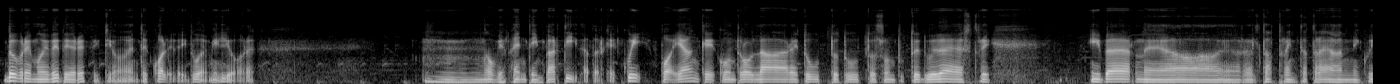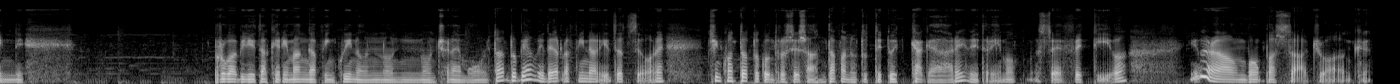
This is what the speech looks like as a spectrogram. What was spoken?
Dovremmo vedere effettivamente quale dei due è migliore. Mm, ovviamente in partita, perché qui puoi anche controllare tutto, tutto, sono tutti e due destri. Iberne ha in realtà 33 anni, quindi probabilità che rimanga fin qui non, non- non ce n'è molta. Dobbiamo vedere la finalizzazione. 58 contro 60, fanno tutte e due cagare, vedremo se è effettiva. Iberne ha un buon passaggio anche.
